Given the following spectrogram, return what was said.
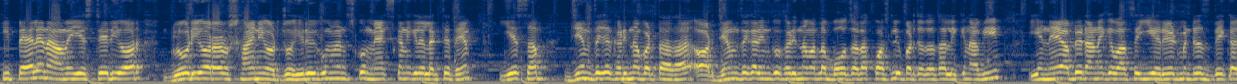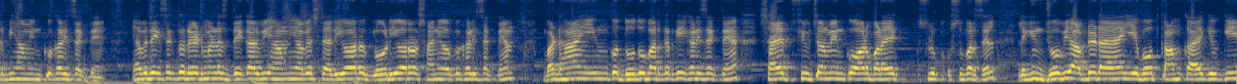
कि पहले ना हमें ये स्टेरी और ग्लोरी और शाइनी और जो हीरो इक्विपमेंट्स को मैक्स करने के लिए लगते थे, ये सब जेम्स देकर खरीदना पड़ता था और जेम्स देकर इनको खरीदना मतलब बहुत ज़्यादा कॉस्टली पड़ जाता था, लेकिन अभी ये नए अपडेट आने के बाद से ये रेड मेडल्स देकर भी हम इनको खरीद सकते हैं। यहाँ पे देख सकते हो रेड मेडल्स देकर भी हम यहाँ पे स्टेरी और ग्लोरी और शानी और को खरीद सकते हैं बट हाँ इनको दो दो बार करके ही खरीद सकते हैं। शायद फ्यूचर में इनको और बढ़ाए सुपर सेल लेकिन जो भी अपडेट आया है, ये बहुत काम का है, क्योंकि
